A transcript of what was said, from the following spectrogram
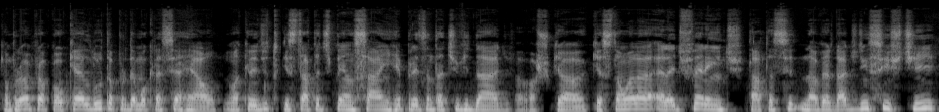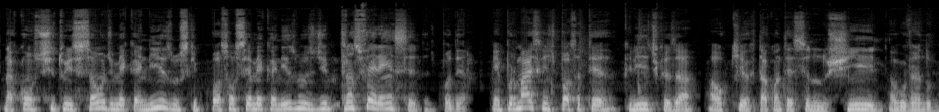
que é um problema para qualquer luta por democracia real. Não acredito que se trata de pensar em representatividade. Eu acho que a questão ela, ela é diferente. Trata-se, na verdade, de insistir na constituição de mecanismos que possam ser mecanismos de transferência de poder. Bem, por mais que a gente possa ter críticas ao que está acontecendo no Chile, ao governo do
